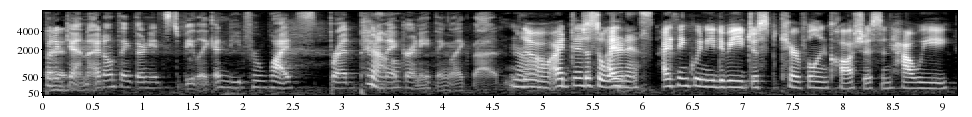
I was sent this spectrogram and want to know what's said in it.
But Uh, again, I don't think there needs to be like a need for widespread panic or anything like that. No, No, I just, just I- awareness. I, think we need to be just careful and cautious in how we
